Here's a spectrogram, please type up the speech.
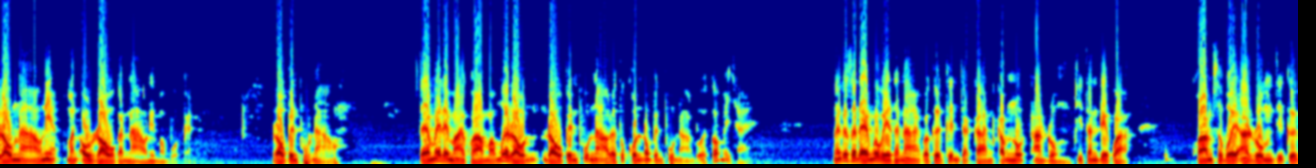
เราหนาวเนี่ย มันเอาเรากับหนาวเนี่ยมาบวกกัน เราเป็นผู้หนาว แต่ไม่ได้หมายความว่าเมื่อเราเราเป็นผู้หนาวแล้วทุกคนต้องเป็นผู้หนาวด้วยก็ไม่ใช่นั่นก็แสดงว่าเวทนา ก็เกิดขึ้นจากการกำหนดอารมณ์ที่ท่านเรียกว่า ความเสวยอารมณ์ที่เกิด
